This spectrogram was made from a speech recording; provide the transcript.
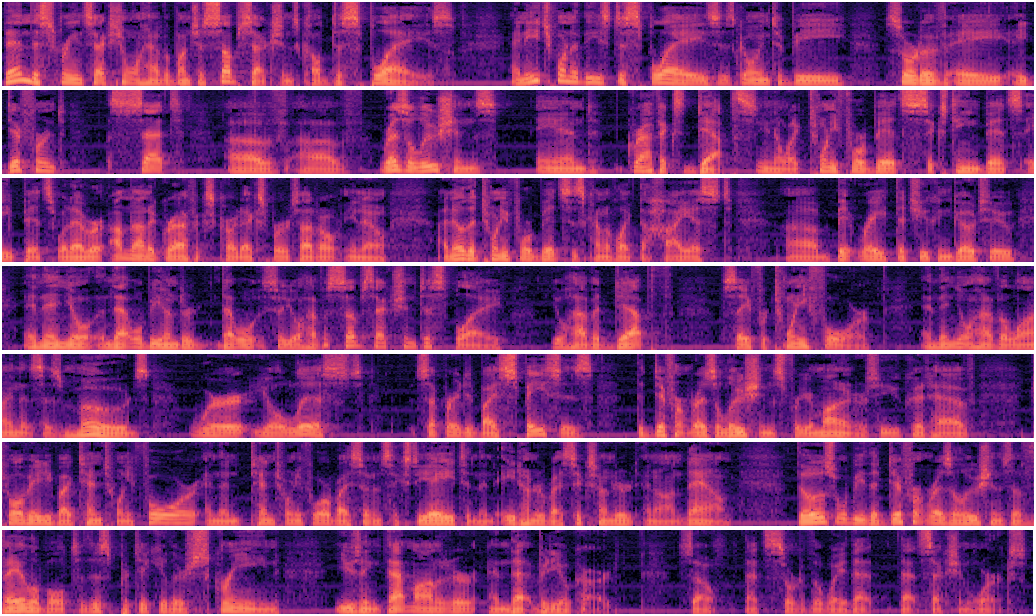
Then the screen section will have a bunch of subsections called displays. And each one of these displays is going to be sort of a, a different set of, of resolutions and graphics depths, you know, like 24 bits, 16 bits, 8 bits, whatever. I'm not a graphics card expert, so I don't, you know, I know that 24 bits is kind of like the highest uh, bit rate that you can go to, and then you'll and that will be under that will so you'll have a subsection display. You'll have a depth, say for 24, and then you'll have a line that says modes where you'll list separated by spaces the different resolutions for your monitor. So you could have 1280 by 1024, and then 1024 by 768, and then 800 by 600, and on down. Those will be the different resolutions available to this particular screen using that monitor and that video card. So that's sort of the way that that section works.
